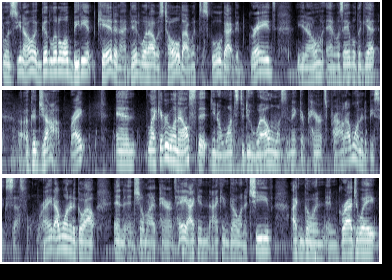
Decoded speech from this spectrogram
was, you know, a good little obedient kid and I did what I was told. I went to school, got good grades, you know, and was able to get a good job, right? And like everyone else that, you know, wants to do well and wants to make their parents proud, I wanted to be successful, right? I wanted to go out and, and show my parents, hey, I can I can go and achieve, I can go and, and graduate,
